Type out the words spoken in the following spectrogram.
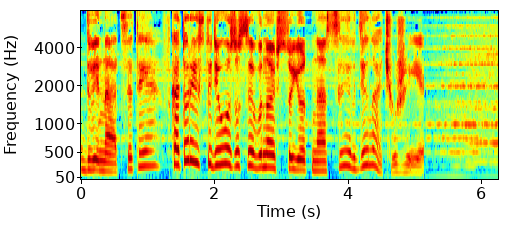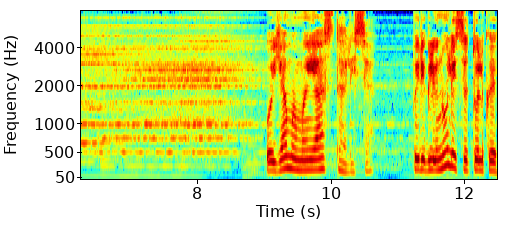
двенадцатая, в которой студиозусы вновь суют носы в дела чужие. У ямы мы и остались. Переглянулись только,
